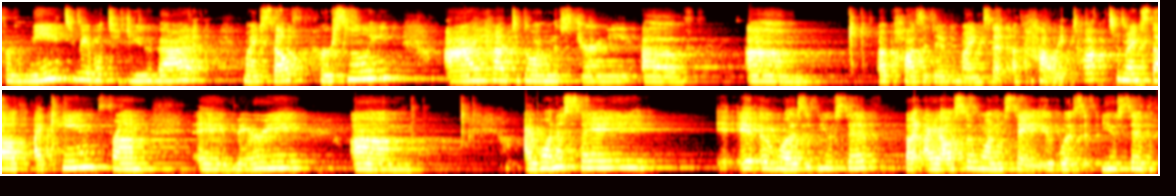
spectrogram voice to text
for me to be able to do that myself personally, I had to go on this journey of um, a positive mindset of how I talk to myself. I came from a very um, I want to say it, it, was abusive, but I also want to say it was abusive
